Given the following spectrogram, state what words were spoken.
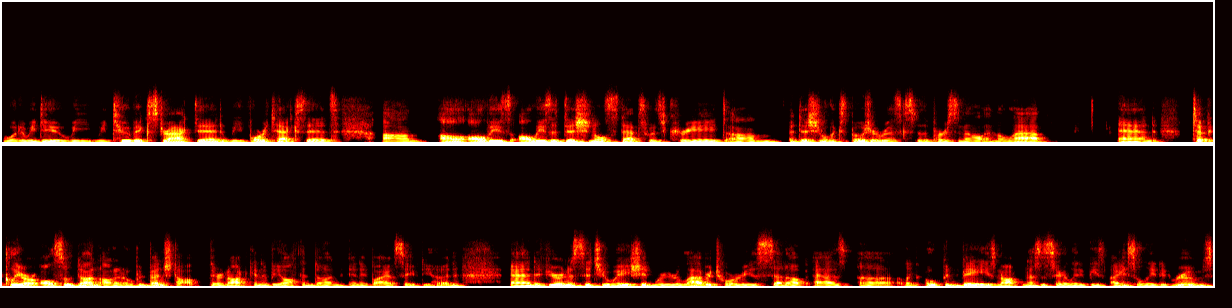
what do we do? We we tube extract it, we vortex it, um, all, all these all these additional steps which create um, additional exposure risks to the personnel in the lab and typically are also done on an open benchtop. They're not going to be often done in a biosafety hood. And if you're in a situation where your laboratory is set up as uh, like open bays, not necessarily these isolated rooms,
